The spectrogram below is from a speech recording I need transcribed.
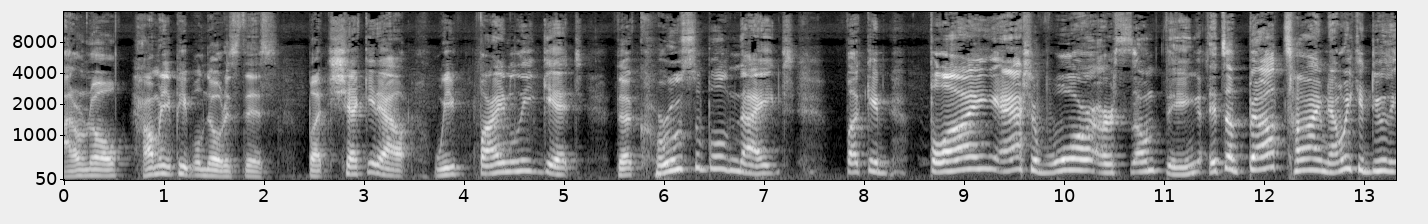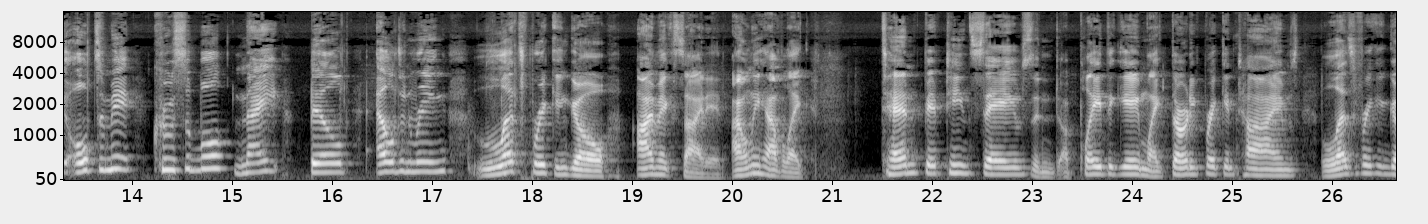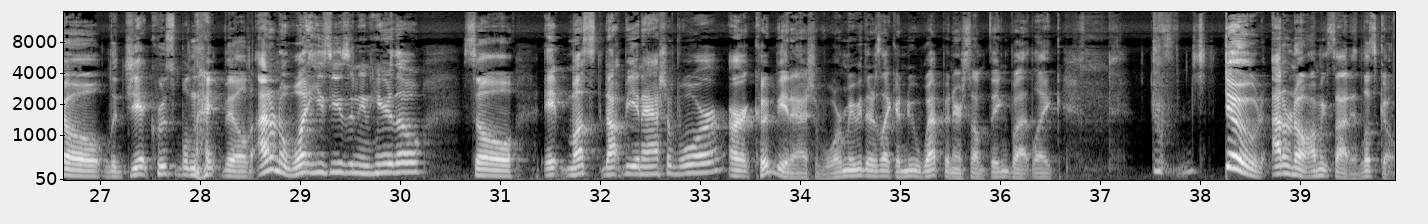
I don't know how many people noticed this, but check it out. We finally get the Crucible Knight fucking flying Ash of War or something. It's about time. Now we can do the ultimate Crucible Knight build Elden Ring. Let's freaking go. I'm excited. I only have like 10, 15 saves and I played the game like 30 freaking times. Let's freaking go. Legit Crucible Knight build. I don't know what he's using in here though. So it must not be an Ash of War, or it could be an Ash of War. Maybe there's like a new weapon or something, but like, dude, I don't know. I'm excited. Let's go.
